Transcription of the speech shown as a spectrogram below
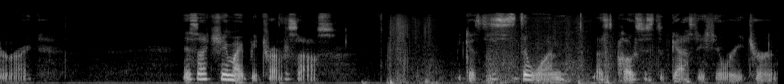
Right. This actually might be Trevor's house. Because this is the one that's closest to the gas station where you turn.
